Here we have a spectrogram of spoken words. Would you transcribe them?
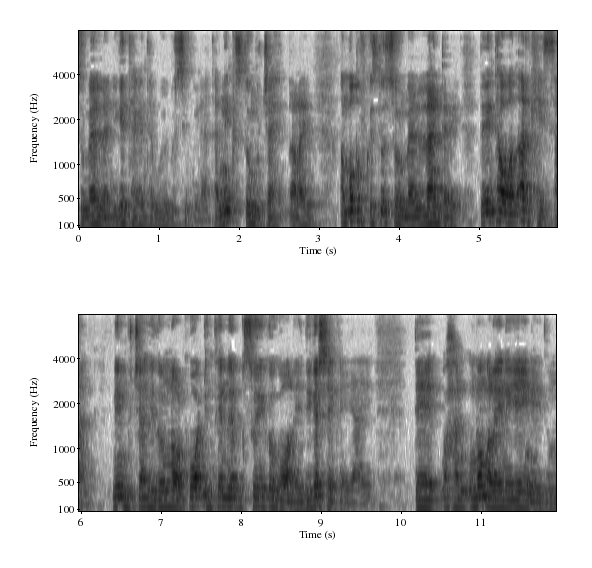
somalilan iga taagantaa way igu sii weynaataa nin kastoo mujaahid dhalay ama qof kastoo somalilan daray dee intaa waad arkaysaan nin mujaahidoo nool kuwa dhintay qisooyinkooga waa laydiga sheekeeyaaye dee waxaan uma malaynaya inaydun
